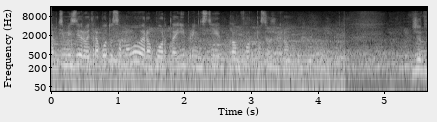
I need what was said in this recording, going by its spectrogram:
оптимизировать работу самого аэропорта и принести комфорт пассажирам? Значит,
